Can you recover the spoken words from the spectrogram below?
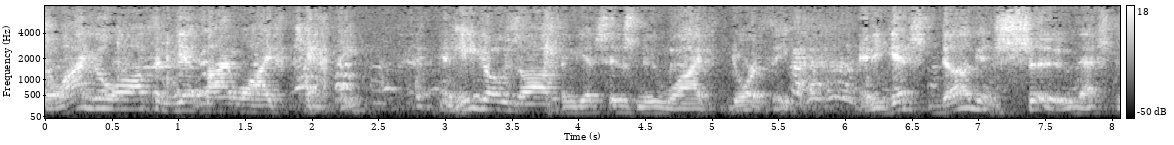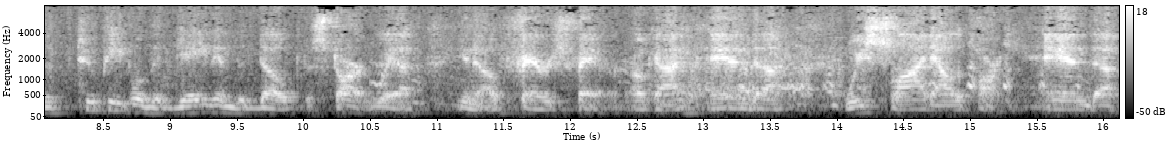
So I go off and get my wife, Kathy, and he goes off and gets his new wife, Dorothy, and he gets Doug and Sue, that's the two people that gave him the dope to start with, you know, fair's fair, okay? And uh, we slide out of the party. And, uh,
